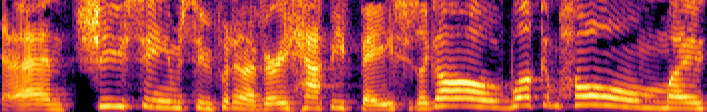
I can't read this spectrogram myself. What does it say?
And she seems to be putting on a very happy face. She's like, "Oh, welcome home, my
